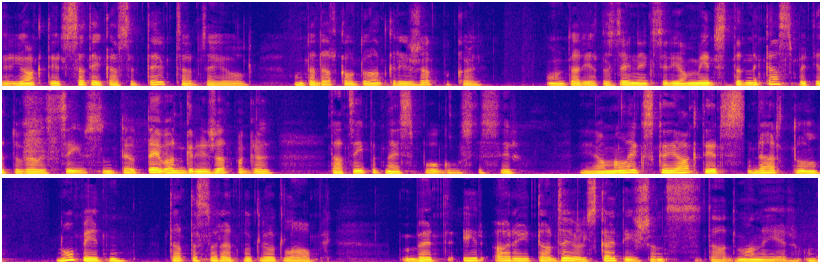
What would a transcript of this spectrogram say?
ir, jo aktieris satiekās ar tevi caur dzējoli, un tad atkal to atgriež atpakaļ. Un tad, ja tas dzinieks ir jau miris, tad nekas, bet ja tu vēl esi dzīves un tev, tev atgriež atpakaļ, tāds īpatnējs spogulis tas ir. Jā, man liekas, ka ja aktieris dara to nopietni, tad tas varētu būt ļoti labi. Bet ir arī tā dzīslu skaitīšanas tāda maniera. Un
